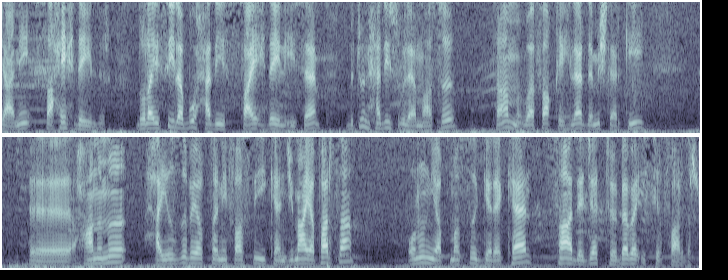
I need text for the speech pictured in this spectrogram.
Yani sahih değildir. Dolayısıyla bu hadis sahih değil ise bütün hadis uleması tamam mı? Ve fakihler demişler ki e, hanımı hayızlı veyahut da nifaslı iken cima yaparsa onun yapması gereken sadece tövbe ve istiğfardır.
